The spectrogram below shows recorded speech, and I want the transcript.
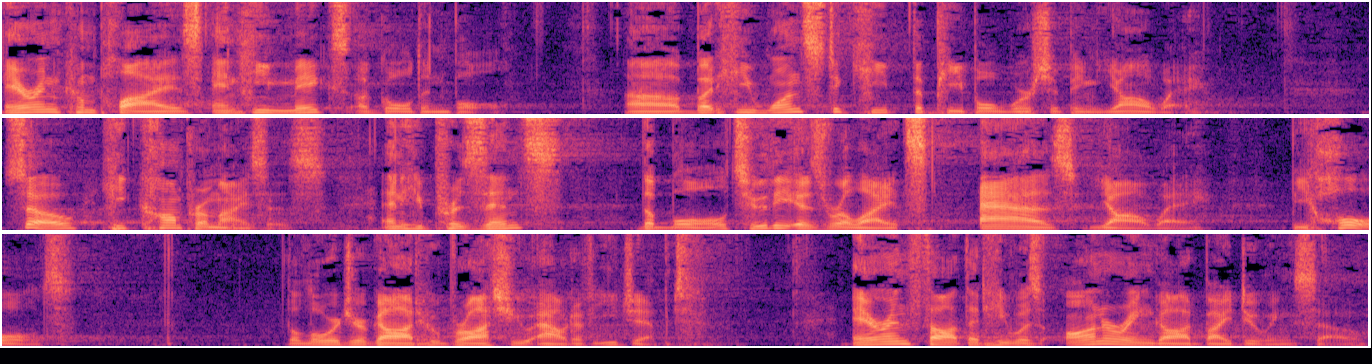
Aaron complies and he makes a golden bull. Uh, but he wants to keep the people worshiping Yahweh. So he compromises and he presents the bull to the Israelites as Yahweh. Behold, the Lord your God who brought you out of Egypt. Aaron thought that he was honoring God by doing so.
